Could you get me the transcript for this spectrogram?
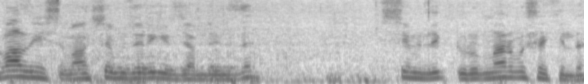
vazgeçtim. Akşam üzeri gireceğim denize. Şimdilik durumlar bu şekilde.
